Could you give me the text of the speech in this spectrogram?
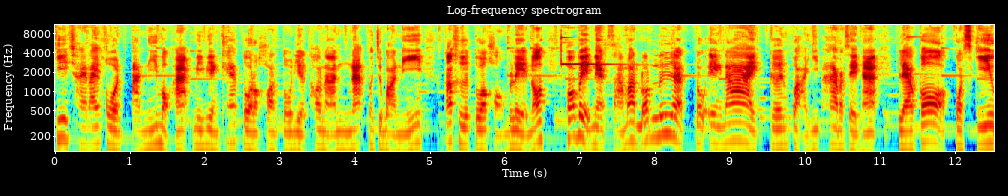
ที่ใช้ไลฟ์โคนอันนี้เหมาะฮะ มีเพียงแค่ตัวละครตัวเดียวเท่านั้นณปัจจุบันนี้ ก็คือตัวของเบลดเนาะเพราะเบลดเนี่ยสามารถลดเลือดตัวเองได้เกินกว่า 25%ฮะแล้วก็กดสกิล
